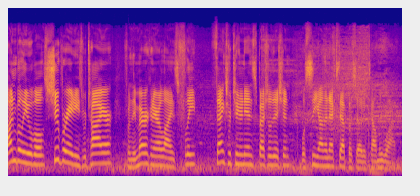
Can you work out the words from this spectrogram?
Unbelievable. Super 80s retire from the American Airlines fleet. Thanks for tuning in. Special edition. We'll see you on the next episode of Tell Me Why.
